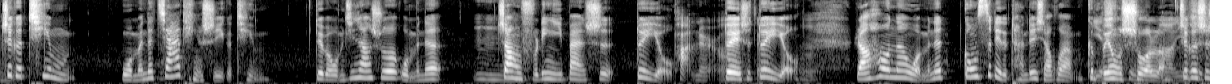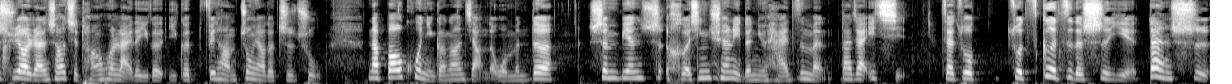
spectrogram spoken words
这个 team，我们的家庭是一个 team，对吧？我们经常说我们的嗯，丈夫另一半是队友，partner，对，是队友。然后呢，我们的公司里的团队小伙伴更不用说了，这个是需要燃烧起团魂来的一个一个非常重要的支柱。那包括你刚刚讲的，我们的身边是核心圈里的女孩子们，大家一起在做做各自的事业，但是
